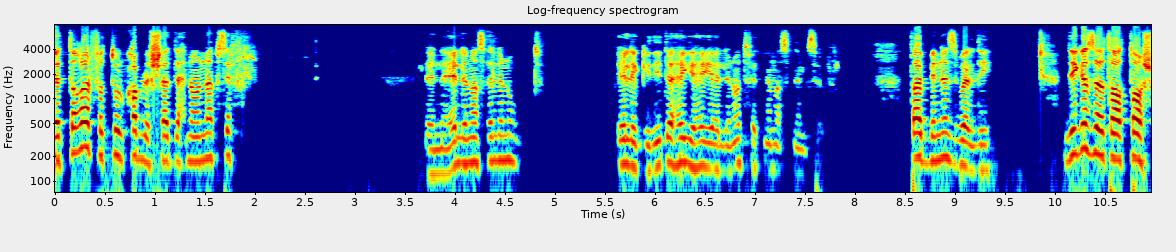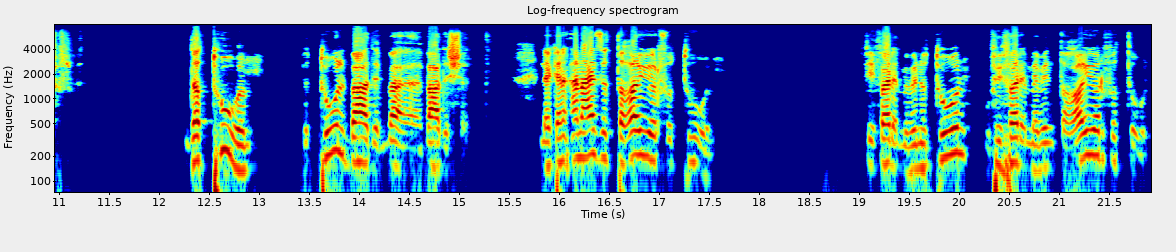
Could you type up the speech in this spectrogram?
التغير في الطول قبل الشد إحنا قلنا بصفر. لأن L ناقص L nought. L الجديدة هي هي L nought في 2 ناقص 2 بصفر. طيب بالنسبة لدي دي جذر 13 ده الطول الطول بعد بعد الشد. لكن أنا عايز التغير في الطول. في فرق ما بين الطول وفي فرق ما بين تغير في الطول.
